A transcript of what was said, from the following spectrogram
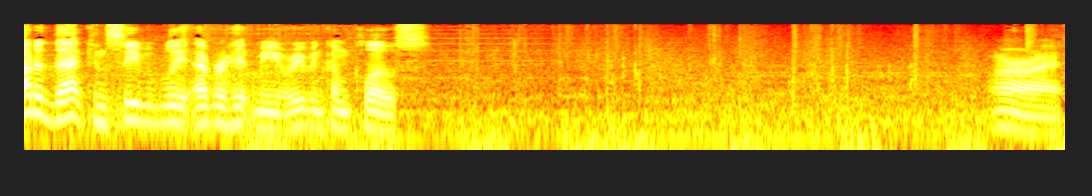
How did that conceivably ever hit me or even come close? Alright.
